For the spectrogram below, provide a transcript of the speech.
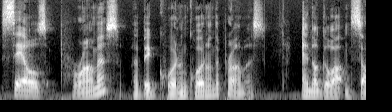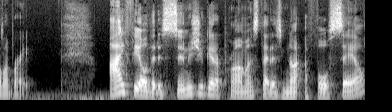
sales promise, a big quote unquote on the promise, and they'll go out and celebrate. I feel that as soon as you get a promise that is not a full sale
